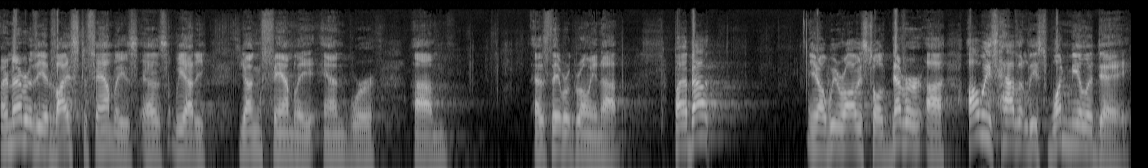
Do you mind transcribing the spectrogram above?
I remember the advice to families as we had a young family and were, um, as they were growing up. By about, you know, we were always told never, uh, always have at least one meal a day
